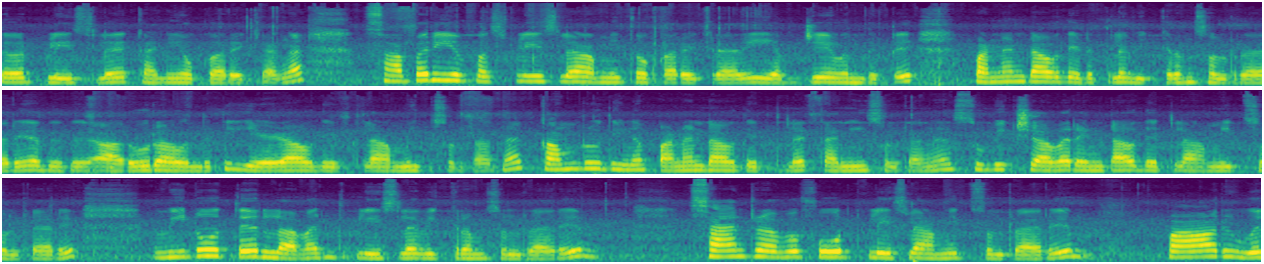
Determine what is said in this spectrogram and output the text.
தேர்ட் பிளேஸில் கனி உட்கார வைக்கிறாங்க. சபரியை ஃபஸ்ட் பிளேஸில் அமித் உட்கார வைக்கிறாரு. எஃப்ஜே வந்துட்டு பன்னெண்டாவது இடத்துல விக்ரம் சொல்கிறாரு அது அரோரா வந்துட்டு ஏழாவது இடத்துல அமித் சொல்கிறாங்க கம்ருதீனை பன்னெண்டாவது இடத்துல கனி சொல்கிறாங்க சுபிக்ஷாவை ரெண்டாவது இடத்துல அமித் சொல்கிறாரு வினோத்தை லெவன்த் பிளேஸில் விக்ரம் சொல்கிறாரு சாண்ட்ராவை ஃபோர்த் பிளேஸில் அமித் சொல்கிறாரு பாருவை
